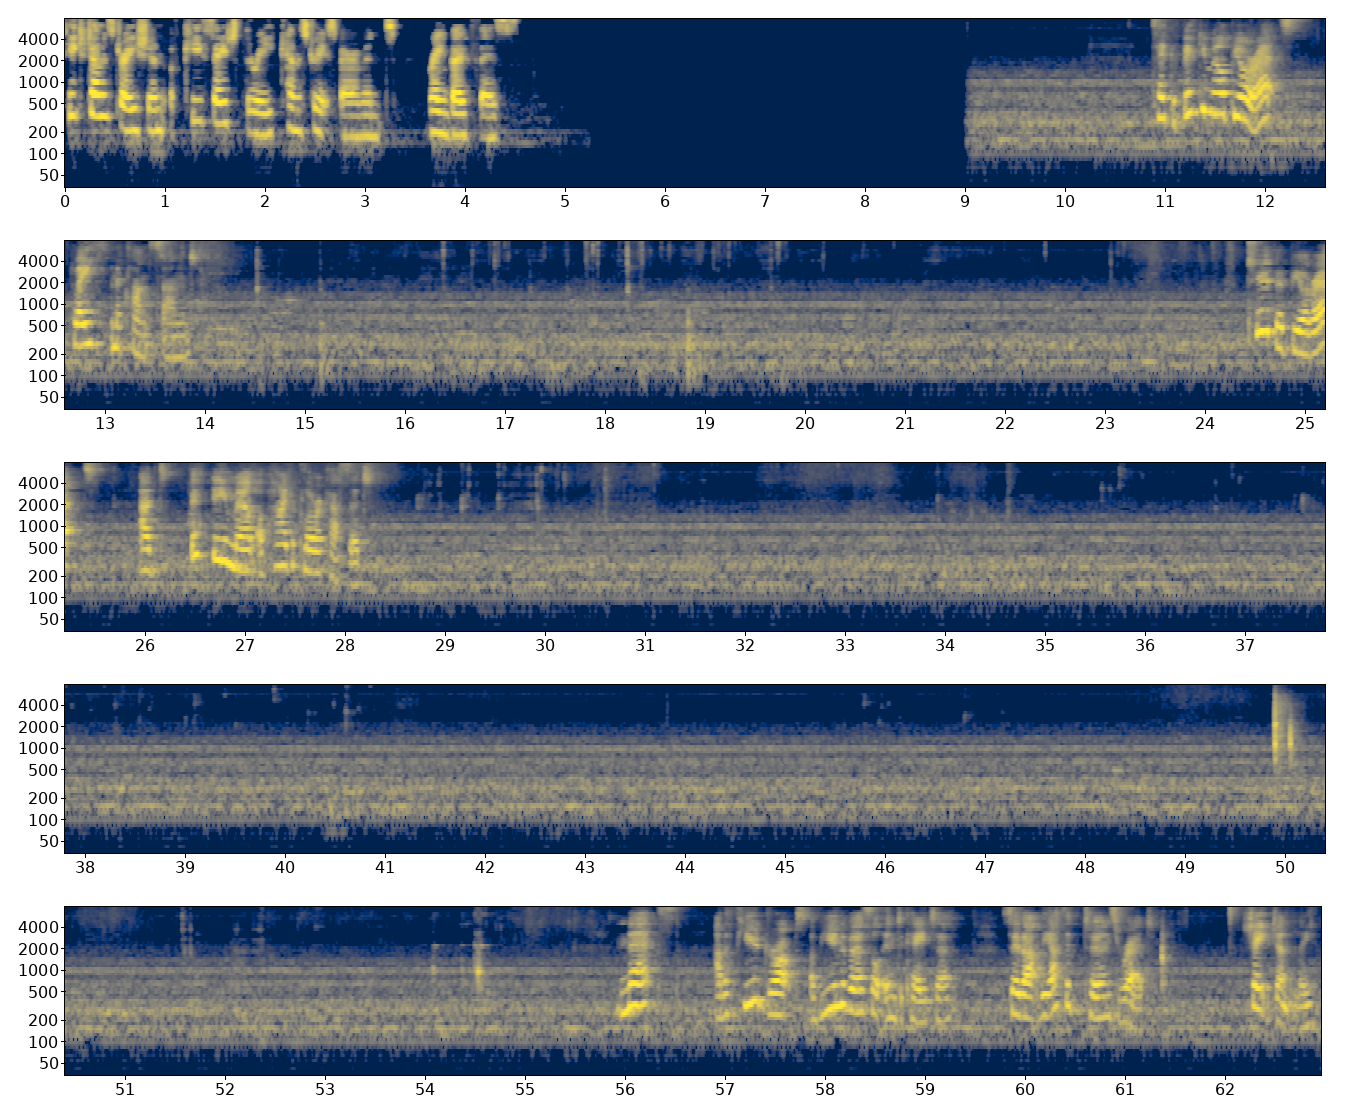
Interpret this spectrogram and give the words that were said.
Teach a demonstration of Key Stage 3 chemistry experiment, Rainbow Fizz. Take a 50ml burette, place in a clamp stand. To the burette, add 15ml of hydrochloric acid. Next, add a few drops of universal indicator so that the acid turns red. Shake gently.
